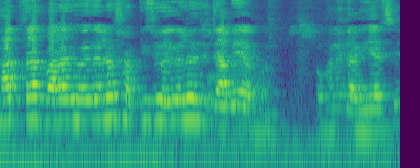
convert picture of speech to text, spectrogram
ভাত টাত বাড়া হয়ে গেল, সবকিছু হয়ে গেল যাবে এখন। ওখানে দাঁড়িয়ে আছে।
